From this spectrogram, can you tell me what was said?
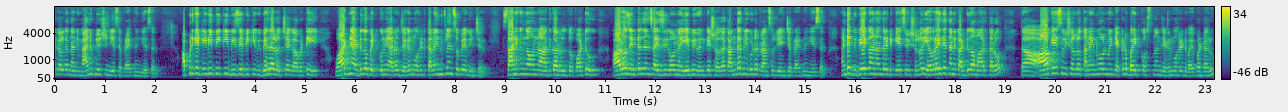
రకాలుగా దాన్ని మ్యానిపులేషన్ చేసే ప్రయత్నం చేశారు. అప్పటికే టీడీపీకి బీజేపీకి విభేదాలు వచ్చాయి కాబట్టి వాటిని అడ్డుగా పెట్టుకుని ఆ రోజు జగన్మోహన్ రెడ్డి తన ఇన్ఫ్లుయెన్స్ ఉపయోగించారు. స్థానికంగా ఉన్న అధికారులతో పాటు ఆ రోజు ఇంటెలిజెన్స్ ఐజీగా ఉన్న ఏబీ వెంకటేశ్వర దాకా అందరినీ కూడా ట్రాన్స్ఫర్ చేయించే ప్రయత్నం చేశారు. అంటే వివేకానంద రెడ్డి కేసు విషయంలో ఎవరైతే తనకు అడ్డుగా మారుతారో ఆ కేసు విషయంలో తన ఇన్వాల్వ్మెంట్ ఎక్కడ బయటకు వస్తుందని జగన్మోహన్ రెడ్డి భయపడ్డారు.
